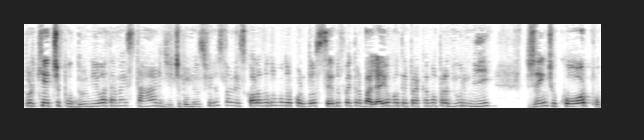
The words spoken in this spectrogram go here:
porque, tipo, dormiu até mais tarde. Tipo, meus filhos estão na escola, todo mundo acordou cedo, foi trabalhar e eu voltei pra cama para dormir. Gente, o corpo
